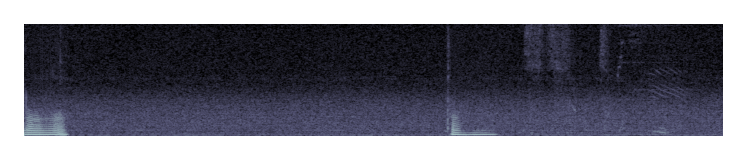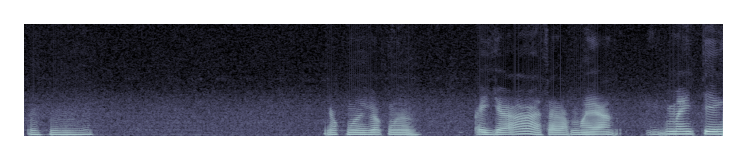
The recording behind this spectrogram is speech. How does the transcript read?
เหรอทำอือหือยกมือยกมือไอ้ยาสลับเมือง ไม่จริง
